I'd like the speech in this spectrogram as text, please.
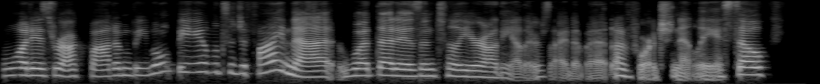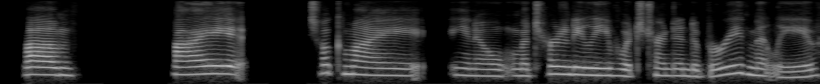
what is rock bottom but you won't be able to define that what that is until you're on the other side of it unfortunately. So um i took my you know maternity leave which turned into bereavement leave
